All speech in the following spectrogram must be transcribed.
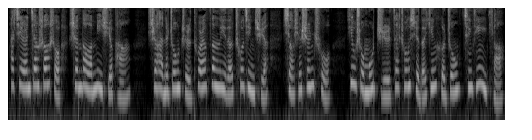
他竟然将双手伸到了蜜穴旁，诗涵的中指突然奋力的戳进去，小穴深处，右手拇指在充血的阴核中轻轻一挑，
